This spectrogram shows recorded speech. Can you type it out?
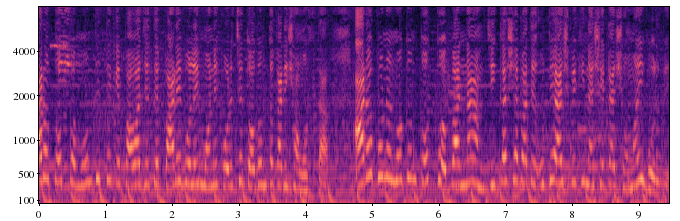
আরও তথ্য মন্ত্রীর থেকে পাওয়া যেতে পারে বলেই মনে করেছে তদন্তকারী সংস্থা। আরও কোনো নতুন তথ্য বা নাম জিজ্ঞাসাবাদে উঠে আসবে কিনা সেটা সময় বলবে।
